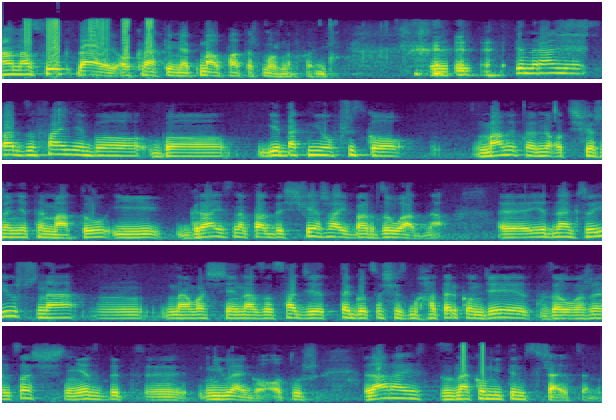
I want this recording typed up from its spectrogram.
A na słuch dalej, okrakiem jak małpa też można wchodzić. Y, Generalnie bardzo fajnie, bo, bo jednak mimo wszystko mamy pewne odświeżenie tematu i gra jest naprawdę świeża i bardzo ładna. Y, Jednakże już na, mm, na właśnie na zasadzie tego, co się z bohaterką dzieje, zauważyłem coś niezbyt y, miłego. Otóż Lara jest znakomitym strzelcem.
